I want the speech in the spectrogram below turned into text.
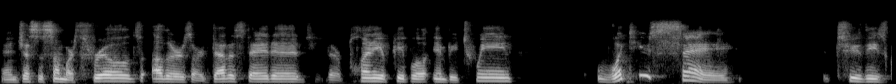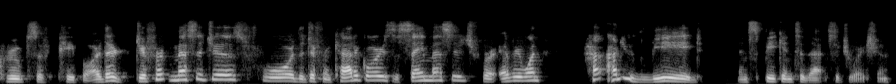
And just as some are thrilled, others are devastated. There are plenty of people in between. What do you say to these groups of people? Are there different messages for the different categories, the same message for everyone? How, how do you lead and speak into that situation?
